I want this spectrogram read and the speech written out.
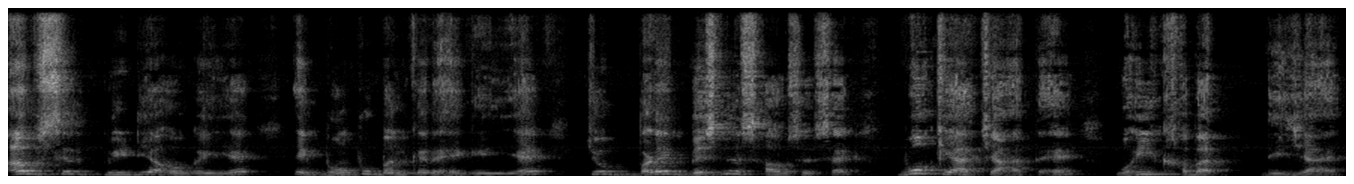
अब सिर्फ़ मीडिया हो गई है, एक भोंपू बन के रह गई है, जो बड़े बिज़नेस हाउसेस है, वो क्या चाहते हैं, वही खबर दी जाए।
